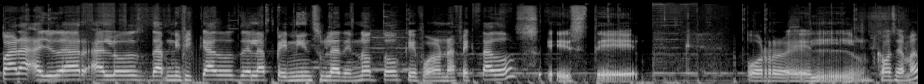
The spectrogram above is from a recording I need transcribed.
para ayudar a los damnificados de la península de Noto que fueron afectados, este, por el, ¿cómo se llama?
